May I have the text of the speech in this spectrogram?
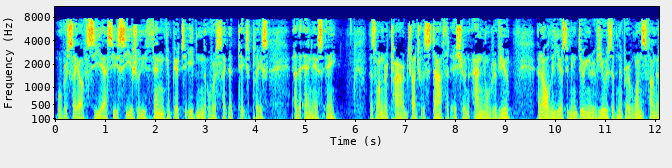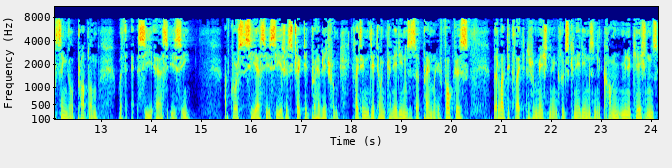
Oversight of CSEC is really thin compared to even the oversight that takes place at the NSA. There's one retired judge with staff that issue an annual review and in all the years they've been doing reviews, they've never once found a single problem with CSEC. Of course, CSEC is restricted, prohibited from collecting data on Canadians as a primary focus, but allowed to collect information that includes Canadians in the communications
